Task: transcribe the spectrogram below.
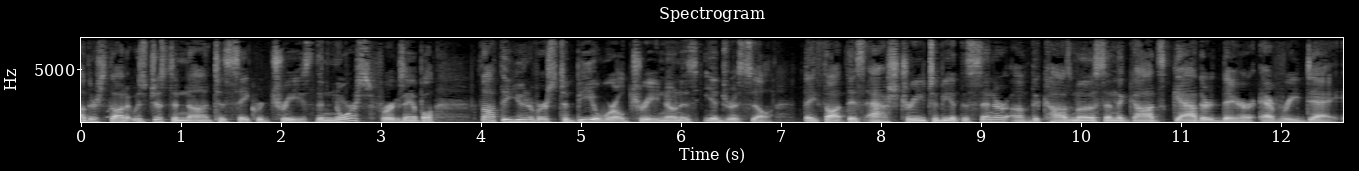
Others thought it was just a nod to sacred trees. The Norse, for example, thought the universe to be a world tree known as Yggdrasil. They thought this ash tree to be at the center of the cosmos and the gods gathered there every day.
